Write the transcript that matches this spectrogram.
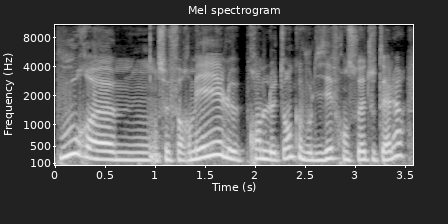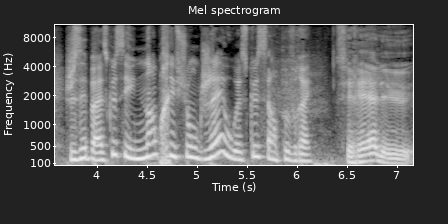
pour euh, se former, le, prendre le temps, comme vous le disiez François tout à l'heure. Je ne sais pas, est-ce que c'est une impression que j'ai ou est-ce que c'est un peu vrai? C'est réel et,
